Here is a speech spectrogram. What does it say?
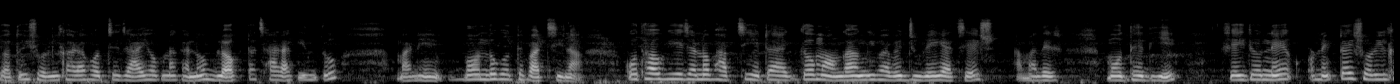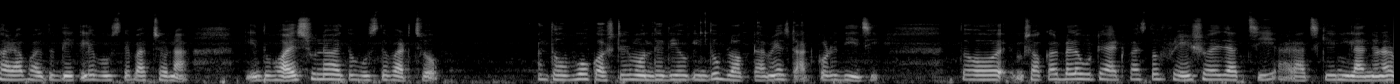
যতই শরীর খারাপ হচ্ছে, যাই হোক না কেন, ব্লগটা ছাড়া কিন্তু মানে বন্ধ করতে পারছি না। কোথাও গিয়ে যেন ভাবছি এটা একদম অঙ্গাঙ্গিভাবে জুড়ে গেছে আমাদের মধ্যে দিয়ে। সেই জন্যে অনেকটাই শরীর খারাপ, হয়তো দেখলে বুঝতে পারছ না, কিন্তু ভয়েস শুনে হয়তো বুঝতে পারছ। তবুও কষ্টের মধ্যে দিয়েও কিন্তু ব্লগটা আমি স্টার্ট করে দিয়েছি। তো সকালবেলা উঠে অ্যাট ফার্স্ট তো ফ্রেশ হয়ে যাচ্ছি আর আজকে নীলাঞ্জনার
